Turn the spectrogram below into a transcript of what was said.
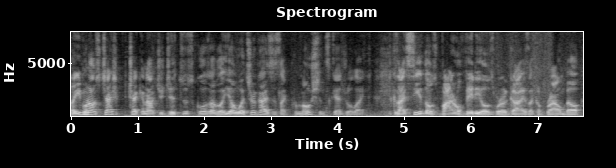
Like even when I was check- checking out jujitsu schools, I was like, "Yo, what's your guys' like promotion schedule like?" Because I see those viral videos where a guy's like a brown belt,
